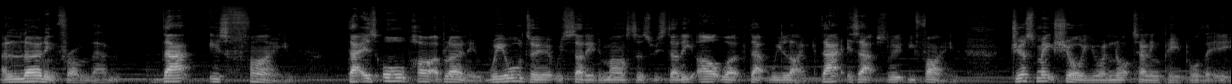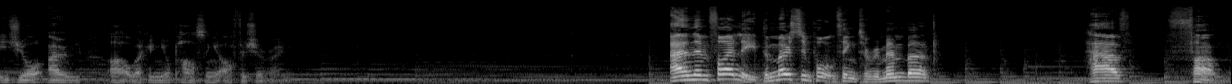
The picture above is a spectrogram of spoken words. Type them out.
and learning from them, that is fine. That is all part of learning. We all do it. We study the masters, we study artwork that we like. That is absolutely fine. Just make sure you are not telling people that it is your own artwork and you're passing it off as your own. And then finally, the most important thing to remember have fun.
